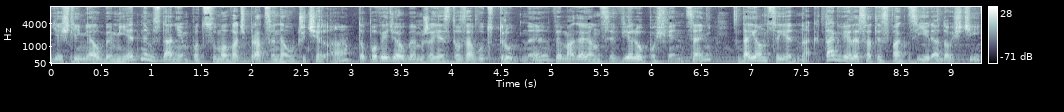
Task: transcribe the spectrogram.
jeśli miałbym jednym zdaniem podsumować pracę nauczyciela, to powiedziałbym, że jest to zawód trudny, wymagający wielu poświęceń, dający jednak tak wiele satysfakcji i radości,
